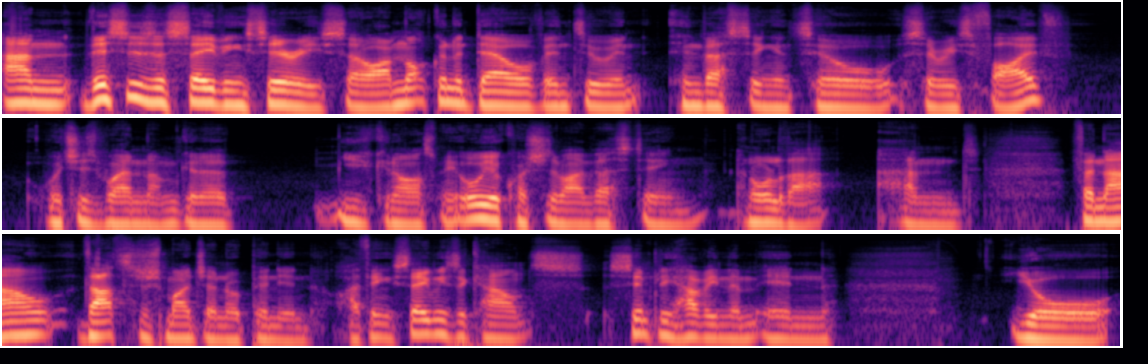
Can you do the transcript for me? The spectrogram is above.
And this is a saving series, so I'm not going to delve into in investing until series five, which is when I'm going to, you can ask me all your questions about investing and all of that. And for now, that's just my general opinion. I think savings accounts, simply having them in your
